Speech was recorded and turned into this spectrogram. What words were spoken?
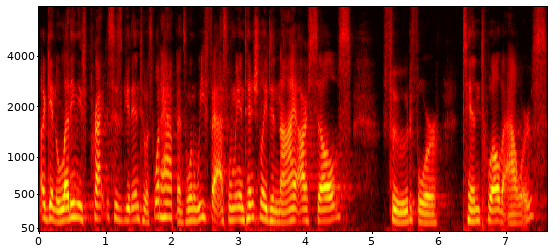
again, letting these practices get into us. What happens when we fast, when we intentionally deny ourselves food for 10, 12 hours?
